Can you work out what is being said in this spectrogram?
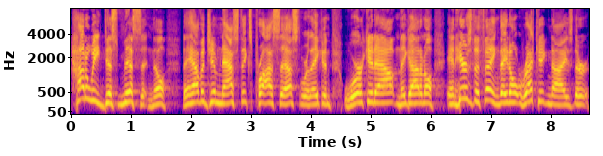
how do we dismiss it? And they'll, they have a gymnastics process where they can work it out and they got it all. And here's the thing they don't recognize their,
